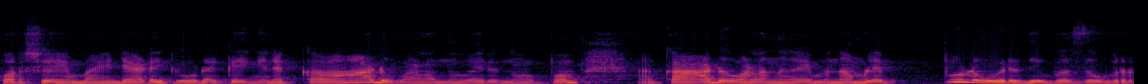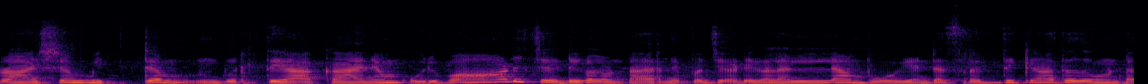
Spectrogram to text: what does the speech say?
കുറച്ച് കഴിയുമ്പോൾ അതിന്റെ ഇടയ്ക്കൂടെയൊക്കെ ഇങ്ങനെ കാട് വളർന്നു വരുന്നു. അപ്പം കാട് വളർന്നു കഴിയുമ്പോൾ നമ്മൾ എപ്പോഴും ഒരു ദിവസം ഒരു പ്രാവശ്യം മുറ്റം വൃത്തിയാക്കാനും ഒരുപാട് ചെടികളുണ്ടായിരുന്നു ഇപ്പം ചെടികളെല്ലാം പോയി. എന്റെ ശ്രദ്ധിക്കാത്തത് കൊണ്ട്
